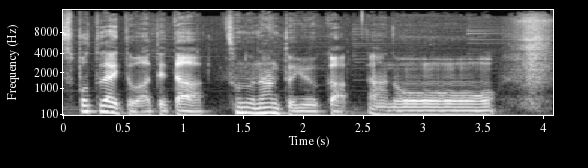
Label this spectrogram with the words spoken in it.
スポットライトを当てたそのなんというかあのー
